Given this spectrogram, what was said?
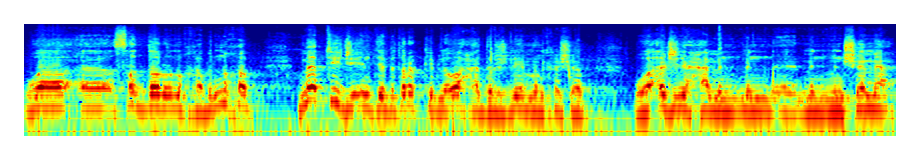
وصدروا نخب. النخب ما بتيجي أنت بتركب لواحد رجلين من خشب وأجنحة من من من من شمع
